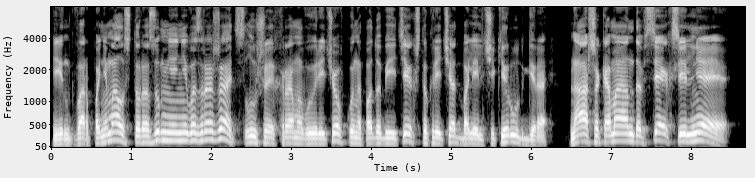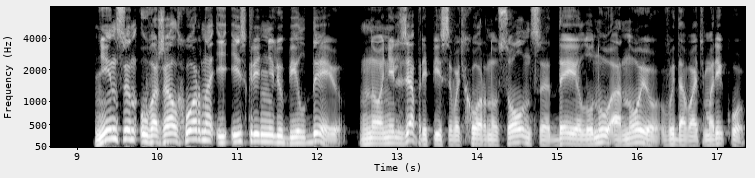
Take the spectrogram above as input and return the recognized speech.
Ингвар понимал, что разумнее не возражать, слушая храмовую речевку наподобие тех, что кричат болельщики Рутгера «Наша команда всех сильнее!». Нинсен уважал Хорна и искренне любил Дею, но нельзя приписывать Хорну солнце, Дее луну, а Ною выдавать моряков.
